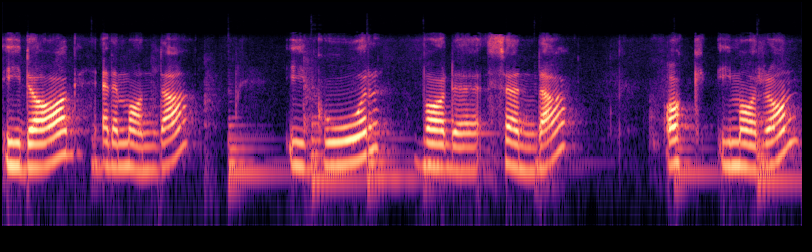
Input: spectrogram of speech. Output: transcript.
Idag är det måndag. Igår var det söndag. Och imorgon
